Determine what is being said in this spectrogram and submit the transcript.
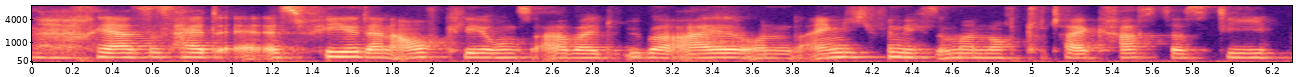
Ach ja, es ist halt, es fehlt an Aufklärungsarbeit überall und eigentlich finde ich es immer noch total krass, dass die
